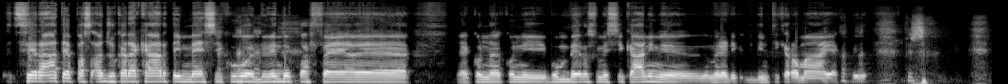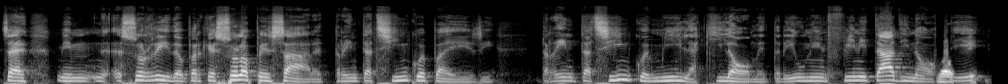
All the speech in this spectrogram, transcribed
serate a, pass- a giocare a carte in Messico e bevendo caffè eh, eh, con, con, i bomberos messicani mi, non me li dimenticherò mai. Ecco, cioè, mi, sorrido perché solo a pensare 35 paesi, 35.000 chilometri, un'infinità di notti, notti,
